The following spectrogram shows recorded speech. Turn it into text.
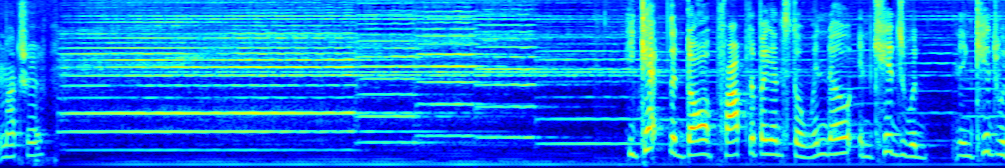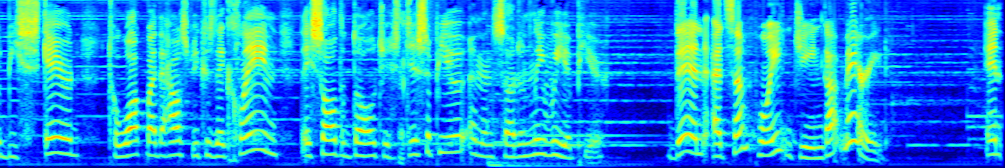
I'm not sure. He kept the doll propped up against the window and kids would and kids would be scared to walk by the house because they claimed they saw the doll just disappear and then suddenly reappear. Then, at some point, Gene got married. And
